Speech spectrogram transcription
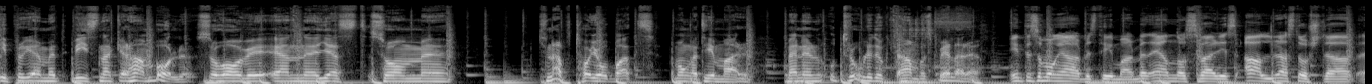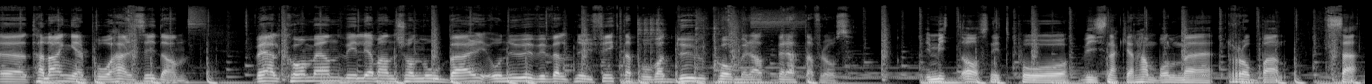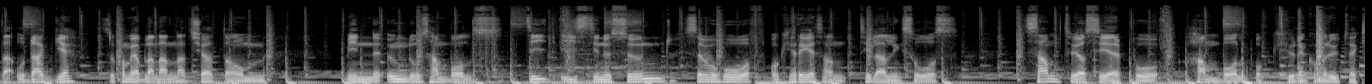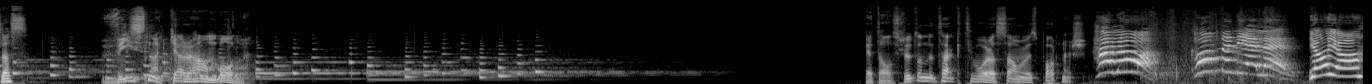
i programmet Vi snackar handboll så har vi en eh, gäst som eh, knappt har jobbat många timmar men en otroligt duktig handbollsspelare. Inte så många arbetstimmar, men en av Sveriges allra största eh, talanger på herrsidan. Välkommen William Andersson Moberg och nu är vi väldigt nyfikna på vad du kommer att berätta för oss. I mitt avsnitt på Vi snackar handboll med Robban, Zäta och Dagge så kommer jag bland annat köta om min ungdomshandbollstid i Stenungsund, Sävehof och resan till Alingsås samt hur jag ser på handboll och hur den kommer utvecklas. Vi snackar handboll. Ett avslutande tack till våra samarbetspartners. Hallå! Kommer ni eller? Ja, ja.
